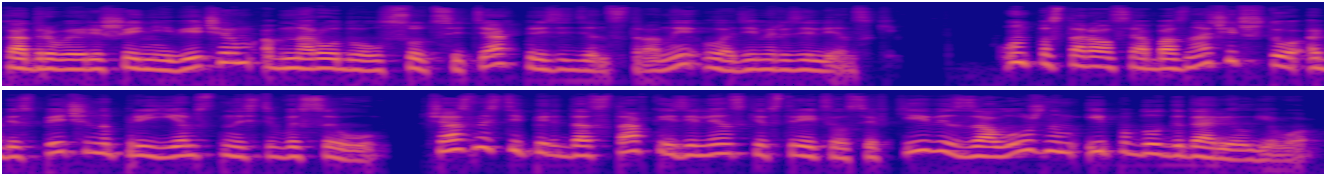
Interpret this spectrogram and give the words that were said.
Кадровое решение вечером обнародовал в соцсетях президент страны Владимир Зеленский. Он постарался обозначить, что обеспечена преемственность в ВСУ. В частности, перед отставкой Зеленский встретился в Киеве с Залужным и поблагодарил его.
